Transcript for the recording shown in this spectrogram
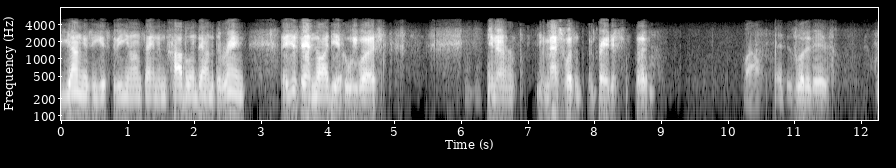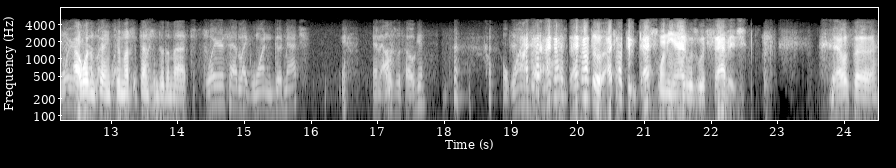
young as he used to be. You know what I'm saying? And hobbling down to the ring, they just had no idea who he was. You know, the match wasn't the greatest, but Wow. It is what it is. Warriors I wasn't paying like, too much attention to the match. Warriors had like one good match, and that was with Hogan. one. I thought I thought I thought the I thought the best one he had was with Savage. That was the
